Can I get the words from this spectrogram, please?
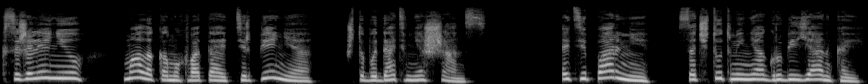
К сожалению, мало кому хватает терпения, чтобы дать мне шанс. Эти парни сочтут меня грубиянкой,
